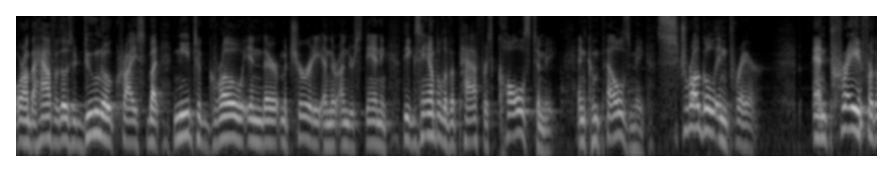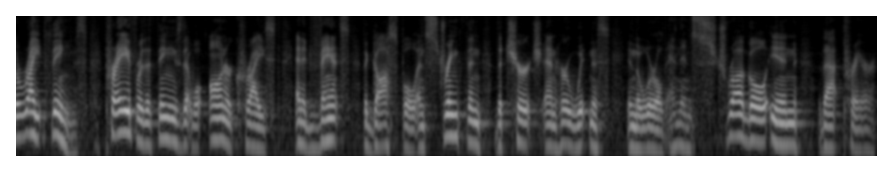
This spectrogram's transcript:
or on behalf of those who do know Christ but need to grow in their maturity and their understanding. The example of Epaphras calls to me and compels me struggle in prayer and pray for the right things. Pray for the things that will honor Christ and advance the gospel and strengthen the church and her witness in the world. And then struggle in that prayer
